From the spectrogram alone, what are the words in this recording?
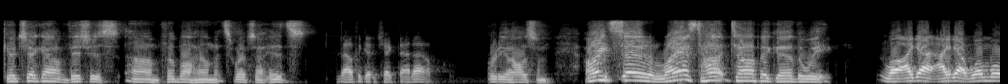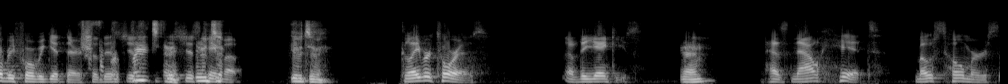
Go check out Vicious um, Football Helmets website. It's About to go check that out. pretty awesome. All right, so last hot topic of the week. Well, I got I got one more before we get there. So this just this just it came up. Give it to me. Gleyber Torres of the Yankees Okay. has now hit most homers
